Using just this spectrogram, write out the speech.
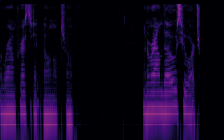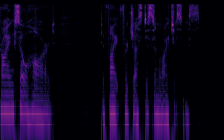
around President Donald Trump and around those who are trying so hard to fight for justice and righteousness.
